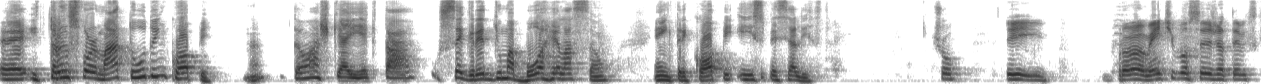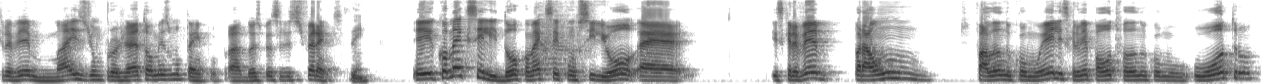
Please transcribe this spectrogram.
é, e transformar tudo em copy. Né? Então, acho que aí é que está o segredo de uma boa relação entre copy e especialista. Show. E provavelmente você já teve que escrever mais de um projeto ao mesmo tempo, para dois especialistas diferentes. Sim. E como é que você lidou, como é que você conciliou é, escrever para um falando como ele, escrever para outro falando como o outro,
